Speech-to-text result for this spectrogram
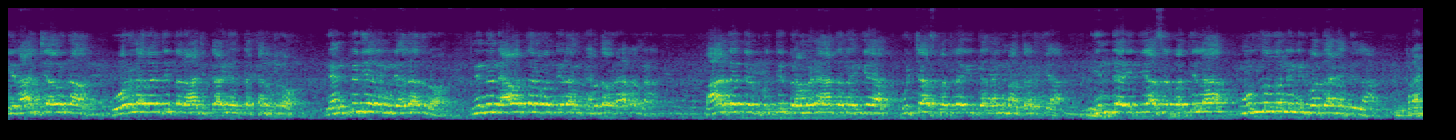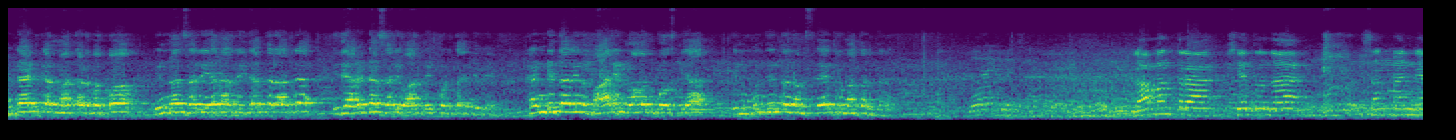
ಈ ರಾಜ್ಯ ಅವ್ರನ್ನ ವರ್ಣರಂಜಿತ ರಾಜಕಾರಣಿ ಅಂತ ಕರೆದ್ರು. ನೆನಪಿದೆಯಾ ನಿಮ್ಗೆ ಎಲ್ಲಾದರೂ ನಿನ್ನನ್ನು ಯಾವ ಥರ ಬಂದಿರೋ ಕರೆದವ್ರು ಯಾರನ್ನ? ಮಾತಾಡ್ತಿರ ಬುದ್ಧಿ ಭ್ರಮಣೆ ಆದ ನಂಗೆ ಹುಚ್ಚಾಸ್ಪತ್ರೆಗೆ ಇದ್ದ ನಂಗೆ ಮಾತಾಡ್ತೀಯ. ಹಿಂದೆ ಇತಿಹಾಸ ಗೊತ್ತಿಲ್ಲ ಮುಂದೂ ನಿನಗೆ ಗೊತ್ತಾಗೋದಿಲ್ಲ. ಪ್ರಜ್ಞೆ ಇಟ್ಕೊಂಡು ಮಾತಾಡ್ಬೇಕು, ಇನ್ನೊಂದ್ಸರಿ ಏನಾದ್ರೂ ಇದೇ ತರ ಆದ್ರೆ ಇದು ಎರಡನೇ ಸರಿ ವಾರ್ನಿಂಗ್ ಕೊಡ್ತಾ ಇದ್ದೀವಿ. ಖಂಡಿತ ನೀನು ಭಾರಿ ನೋವು ಅನುಭವಿಸ್ತೀಯ. ಇನ್ನು ಮುಂದಿನ ನಮ್ಮ ಸ್ನೇಹಿತರು ಮಾತಾಡ್ತಾರೆ. ಗ್ರಾಮಾಂತರ ಕ್ಷೇತ್ರದ ಸನ್ಮಾನ್ಯ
